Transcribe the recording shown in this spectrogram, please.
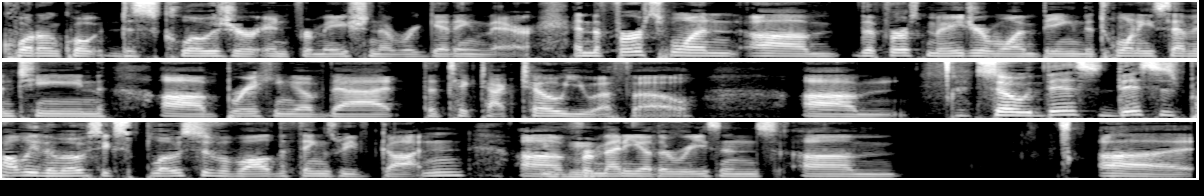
quote unquote disclosure information that we're getting there. And the first one, um, the first major one being the 2017 uh, breaking of that the tic tac toe UFO. Um, so this this is probably the most explosive of all the things we've gotten uh, for many other reasons. Um, uh,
